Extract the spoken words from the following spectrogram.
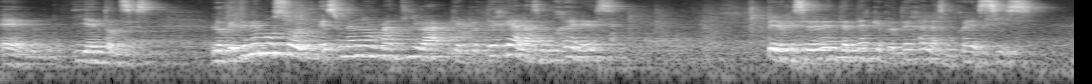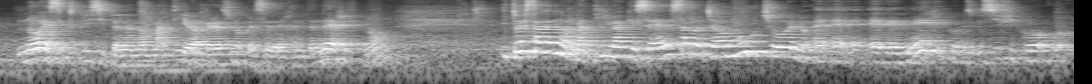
Eh, y entonces, lo que tenemos hoy es una normativa que protege a las mujeres, pero que se debe entender que protege a las mujeres cis. No es explícito en la normativa, pero es lo que se deja entender, ¿no? Y toda esta normativa que se ha desarrollado mucho en, eh, eh, eh, en, México en específico,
